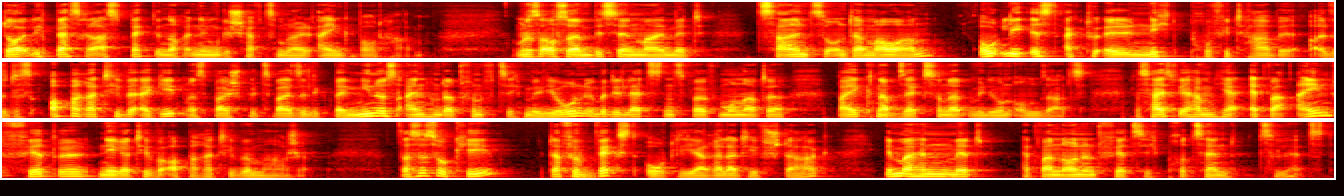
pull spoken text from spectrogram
deutlich bessere Aspekte noch in dem Geschäftsmodell eingebaut haben. Um das auch so ein bisschen mal mit Zahlen zu untermauern. Oatly ist aktuell nicht profitabel. Also das operative Ergebnis beispielsweise liegt bei minus 150 Millionen über die letzten zwölf Monate bei knapp 600 Millionen Umsatz. Das heißt, wir haben hier etwa ein Viertel negative operative Marge. Das ist okay, dafür wächst Oatly ja relativ stark, immerhin mit etwa 49 Prozent zuletzt.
